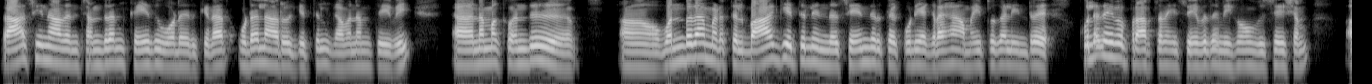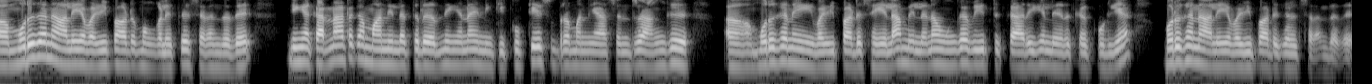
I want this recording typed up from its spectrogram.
ராசிநாதன் சந்திரன் கேதுவோட இருக்கிறார். உடல் ஆரோக்கியத்தில் கவனம் தேவை. ஆஹ் நமக்கு வந்து ஒன்பதாம் இடத்தில் பாக்கியத்தில் இந்த சேர்ந்திருக்கக்கூடிய கிரக அமைப்புகள் இன்று குலதெய்வ பிரார்த்தனை செய்வது மிகவும் விசேஷம். முருகன் ஆலய வழிபாடும் உங்களுக்கு சிறந்தது. நீங்கள் கர்நாடக மாநிலத்தில் இருந்தீங்கன்னா இன்னைக்கு குக்கே சுப்பிரமணியா சென்று அங்கு முருகனை வழிபாடு செய்யலாம். இல்லைன்னா உங்கள் வீட்டுக்கு அருகில் இருக்கக்கூடிய முருகன் ஆலய வழிபாடுகள் சிறந்தது.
